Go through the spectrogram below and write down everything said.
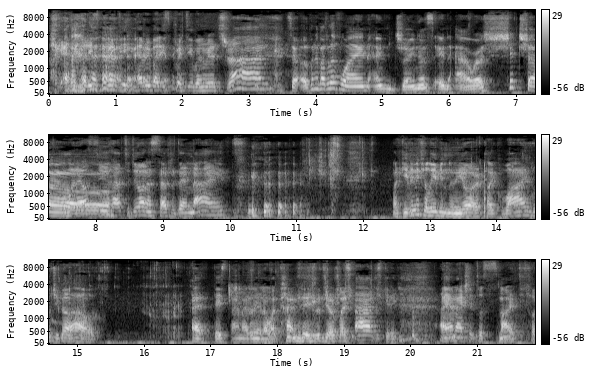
Like everybody's pretty. Everybody's pretty when we're drunk. So open a bottle of wine and join us in our shit show. What else do you have to do on a Saturday night? Like even if you live in New York, like why would you go out at this time? I don't even know what time it is at your place. Ah, just kidding. I am actually too smart for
